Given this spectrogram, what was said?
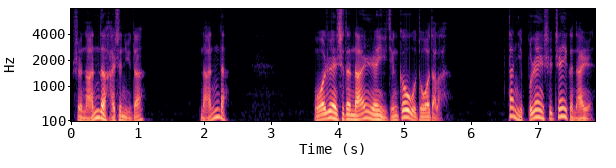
是男的还是女的？男的。我认识的男人已经够多的了。但你不认识这个男人，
